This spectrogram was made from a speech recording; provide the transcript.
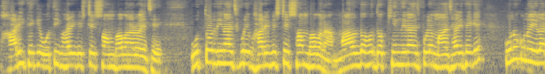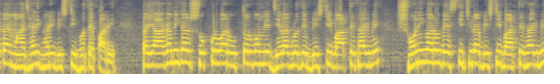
ভারী থেকে অতি ভারী বৃষ্টির সম্ভাবনা রয়েছে। উত্তর দিনাজপুরে ভারী বৃষ্টির সম্ভাবনা। মালদহ, দক্ষিণ দিনাজপুরে মাঝারি থেকে কোনো কোনো এলাকায় মাঝারি ভারী বৃষ্টি হতে পারে। তাই আগামীকাল শুক্রবার উত্তরবঙ্গের জেলাগুলোতে বৃষ্টি বাড়তে থাকবে। শনিবারও বেশ কিছুটা বৃষ্টি বাড়তে থাকবে।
